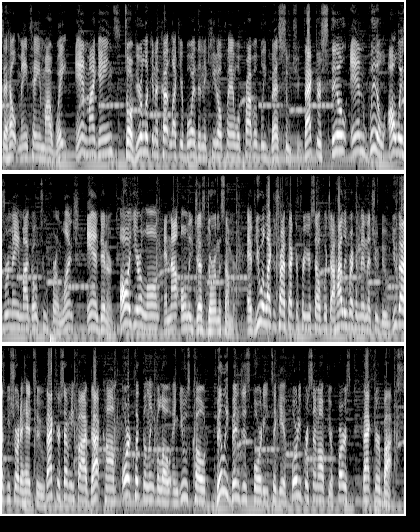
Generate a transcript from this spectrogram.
to help maintain my weight and my gains. So if you're looking to cut like your boy, then the keto plan will probably best suit you. Factor still and will always remain my go-to for lunch and dinner all year long and not only just during the summer. If you would like to try Factor for yourself, which I highly recommend that you do, you guys be sure to head to factor75.com or click the link below and use code BillyBinges40 to get 40% off your first Factor box.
